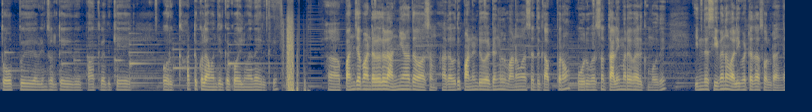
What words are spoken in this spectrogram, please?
தோப்பு அப்படின்னு சொல்லிட்டு இது பார்க்குறதுக்கே ஒரு காட்டுக்குள்ளே அமைஞ்சிருக்க கோயில் மாதிரி தான் இருக்குது பஞ்சபாண்டவர்கள் அந்நியாத வாசம் அதாவது பன்னெண்டு வருடங்கள் வனவாசத்துக்கு அப்புறம் ஒரு வருஷம் தலைமறைவாக இருக்கும்போது இந்த சிவனை வழிபட்டதாக சொல்கிறாங்க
